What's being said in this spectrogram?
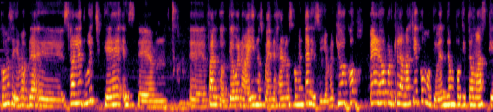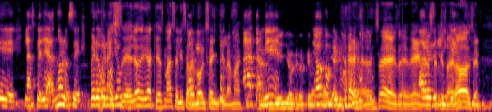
¿cómo se llama? Bla- eh, Scarlet Witch que este mm, eh, Falcon? Que bueno, ahí nos pueden dejar en los comentarios si yo me equivoco, pero porque la magia como que vende un poquito más que las peleas, no lo sé. Pero bueno, No yo... sé, yo diría que es más Elizabeth. Olsen que la magia. Ah, también. yo creo que va Yo confirmo. Sí, sí, sí, sí, A ver, es Elizabeth. Olsen.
